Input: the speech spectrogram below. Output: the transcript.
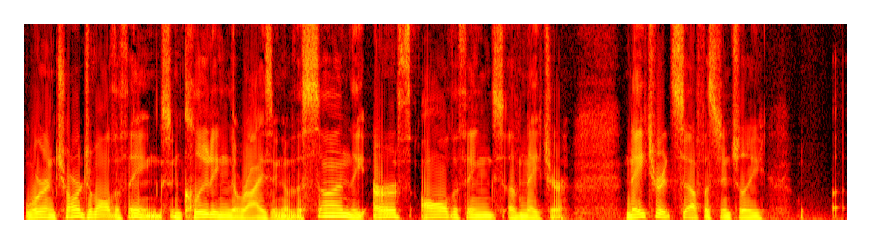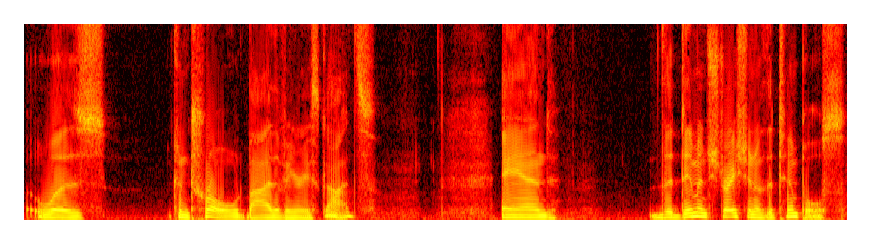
were in charge of all the things, including the rising of the sun, the earth, all the things of nature. Nature itself essentially was controlled by the various gods. And the demonstration of the temples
